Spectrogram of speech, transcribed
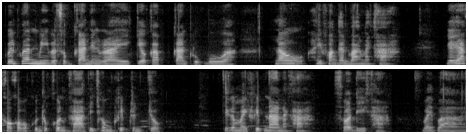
เพื่อนๆมีประสบการณ์อย่างไรเกี่ยวกับการปลูกบัว เล่าให้ฟังกันบ้างนะคะ ยาย่าขอขอบคุณทุกคนค่ะ ที่ชมคลิปจนจบ เจอกันใหม่คลิปหน้านะคะ สวัสดีค่ะ บ๊ายบาย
